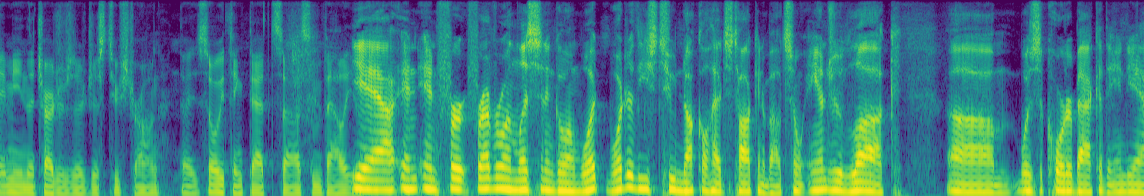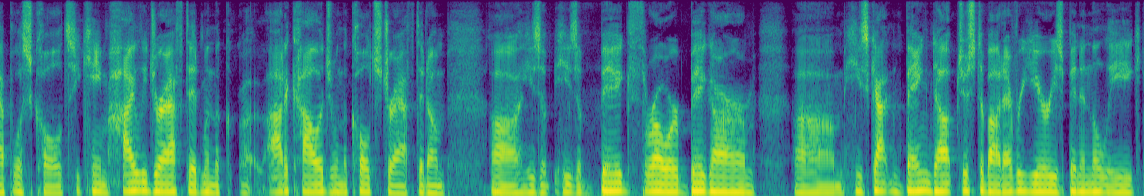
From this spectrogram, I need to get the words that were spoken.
I mean, the Chargers are just too strong, so we think that's uh, some value. Yeah, and and for for everyone listening, going, what what are these two knuckleheads talking about? So Andrew Luck um, was the quarterback of the Indianapolis Colts. He came highly drafted when the uh, out of college when the Colts drafted him. Uh, he's a he's a big thrower, big arm. Um, he's gotten banged up just about every year he's been in the league.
